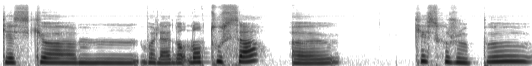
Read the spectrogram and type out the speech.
Qu'est-ce que, hum, voilà, dans, tout ça, euh, qu'est-ce que je peux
